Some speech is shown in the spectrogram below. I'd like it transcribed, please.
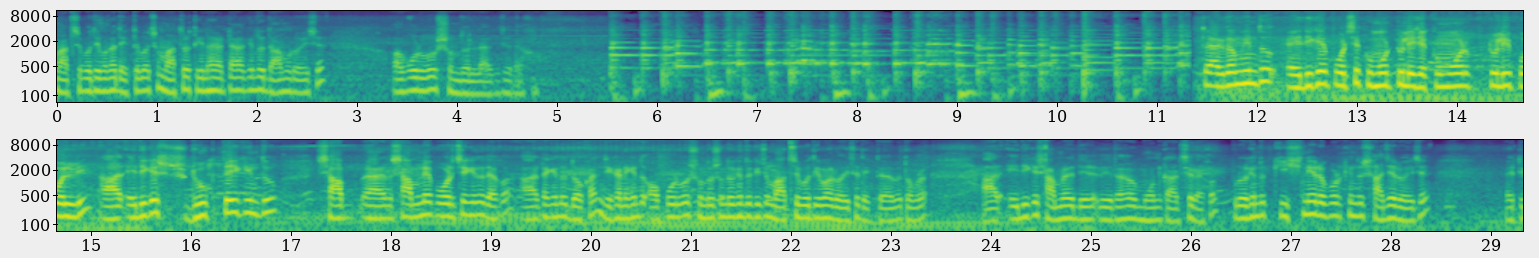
মাতৃ প্রতিমাটা দেখতে পাচ্ছ, মাত্র তিন হাজার টাকা কিন্তু দাম রয়েছে। অপূর্ব সুন্দর লাগছে, দেখো। তো একদম কিন্তু এইদিকে পড়ছে কুমোরটুলি, যে কুমোরটুলি পল্লী, আর এদিকে ঢুকতেই কিন্তু সামনে পড়ছে কিন্তু দেখো আর একটা কিন্তু দোকান যেখানে কিন্তু অপূর্ব সুন্দর সুন্দর কিন্তু কিছু মাতৃ প্রতিমা রয়েছে দেখতে পাবে তোমরা। আর এইদিকে সামনে দেখো মন কাটছে দেখো পুরো কিন্তু কৃষ্ণের ওপর কিন্তু সাজে রয়েছে একটি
